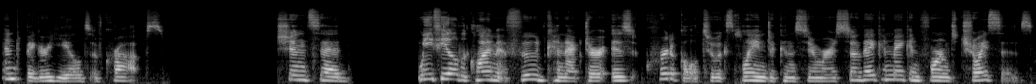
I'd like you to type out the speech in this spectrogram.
and bigger yields of crops. Shinn said, we feel the climate food connector is critical to explain to consumers so they can make informed choices.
